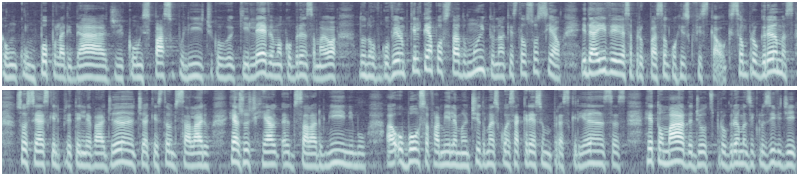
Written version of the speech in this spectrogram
com, com popularidade, com espaço político, que leve a uma cobrança maior do novo governo, porque ele tem apostado muito na questão social. E daí veio essa preocupação com o risco fiscal, que são programas sociais que ele pretende levar adiante, a questão de salário, reajuste eh, de salário mínimo, o Bolsa Família mantido, mas com esse acréscimo para as crianças, retomada de outros programas, inclusive de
